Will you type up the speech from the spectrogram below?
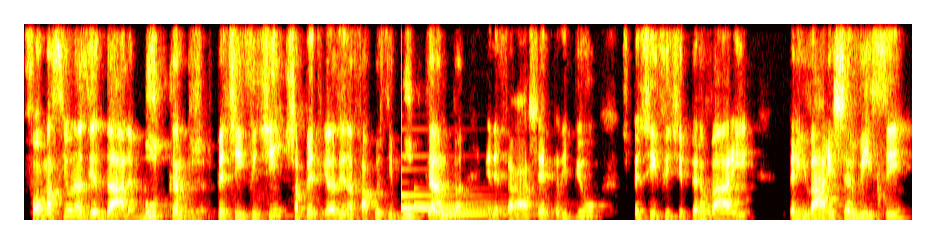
Formazione aziendale, bootcamp specifici, sapete che l'azienda fa questi bootcamp e ne farà sempre di più, specifici per, vari, per i vari servizi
